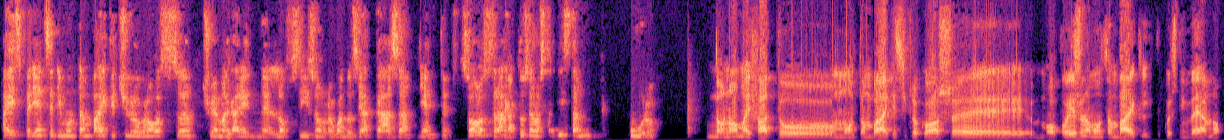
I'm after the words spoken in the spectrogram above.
Hai esperienze di mountain bike e ciclocross? Cioè magari nell'off season quando sei a casa? Niente, solo strada. Tu sei uno stadista puro. Non ho mai fatto mountain bike e ciclocross. Eh, ho preso una mountain bike quest'inverno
